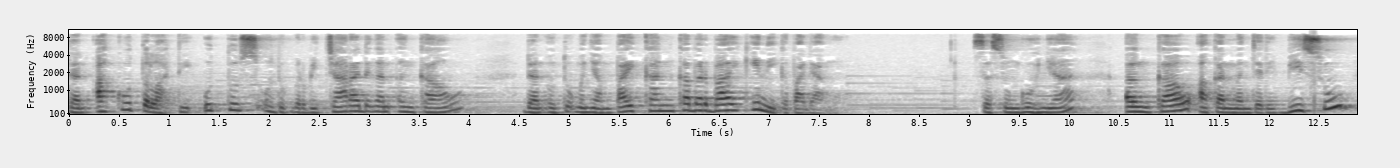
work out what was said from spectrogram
dan aku telah diutus untuk berbicara dengan engkau dan untuk menyampaikan kabar baik ini kepadamu. Sesungguhnya engkau akan menjadi bisu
